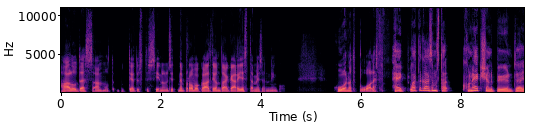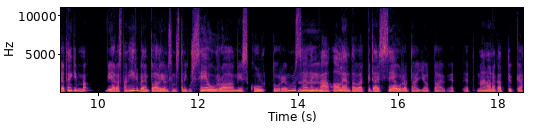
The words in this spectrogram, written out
halutessaan, mutta, mutta tietysti siinä on sitten ne provokaation tai kärjistämisen niin kuin huonot puolet. Hei, laittakaa semmoista connection-pyyntöä. Jotenkin mä vierastan hirveän paljon semmoista niinku seuraamiskulttuuria. Mun mielestä mm. se on jotenkin mm. vähän alentavaa, että pitäisi seurata jotain. Et, et mä en ainakaan tykkää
